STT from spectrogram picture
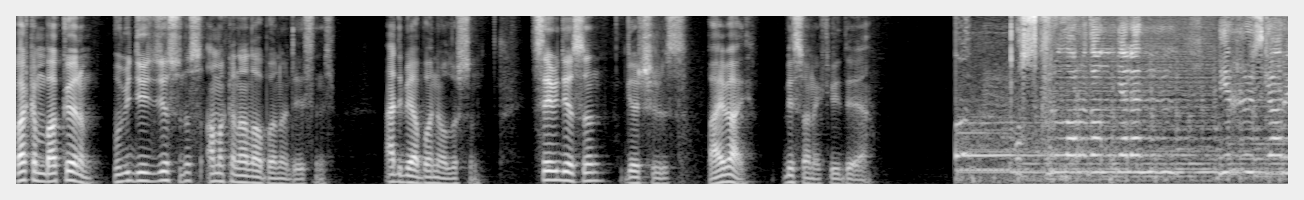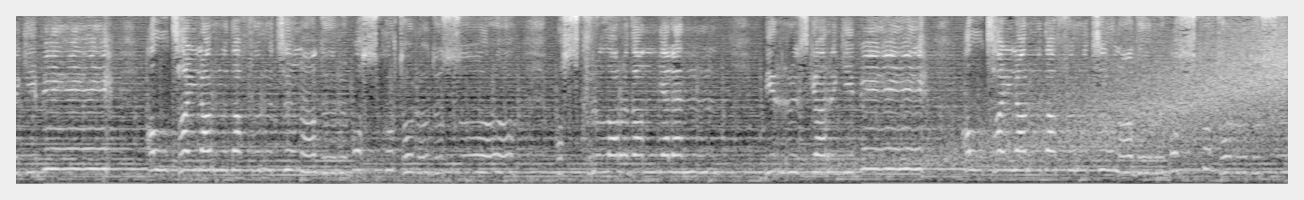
Bakın bakıyorum bu videoyu izliyorsunuz ama kanala abone değilsiniz. Hadi bir abone olursun. Seviyorsun. Görüşürüz. Bay bay. Bir sonraki videoya. Bozkırlardan gelen bir rüzgar gibi Altaylarda fırtınadır bozkurt ordusu. Bozkırlardan gelen bir rüzgar gibi Altaylarda fırtınadır bozkurt ordusu.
